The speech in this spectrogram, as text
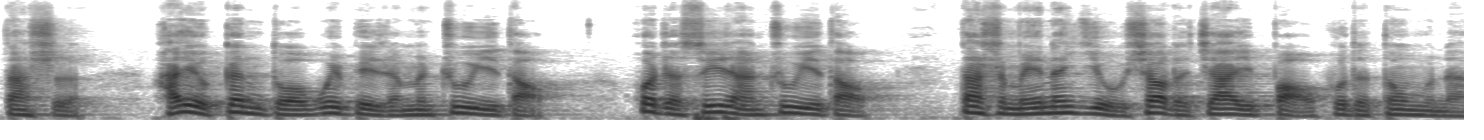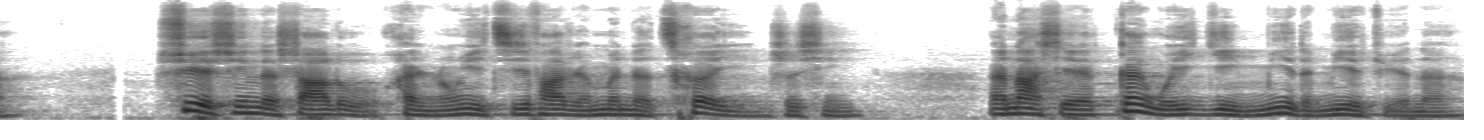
但是还有更多未被人们注意到，或者虽然注意到，但是没能有效的加以保护的动物呢？血腥的杀戮很容易激发人们的恻隐之心，而那些更为隐秘的灭绝呢？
